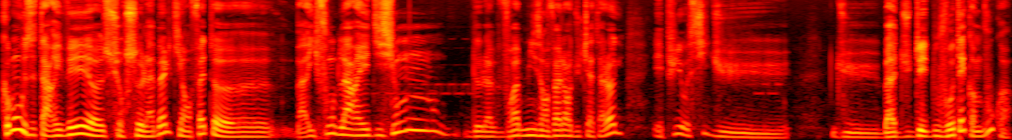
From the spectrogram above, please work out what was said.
Comment vous êtes arrivé sur ce label qui en fait, bah, ils font de la réédition, de la vraie mise en valeur du catalogue, et puis aussi du, du, bah, du des nouveautés comme vous, quoi.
